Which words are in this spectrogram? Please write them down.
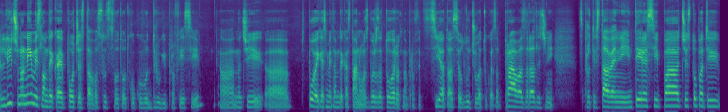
лично не мислам дека е почеста во судството отколку во други професии. А, значи, а, повеќе сметам дека станува збор за товарот на професијата, се одлучува тука за права, за различни спротивставени интереси, па често пати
